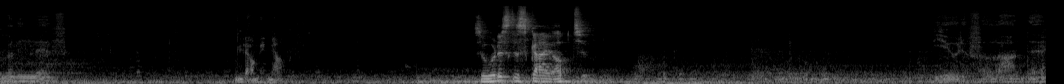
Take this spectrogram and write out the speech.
Will he live? Long enough. So what is this guy up to? Beautiful, aren't they?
